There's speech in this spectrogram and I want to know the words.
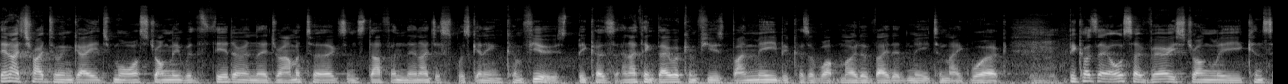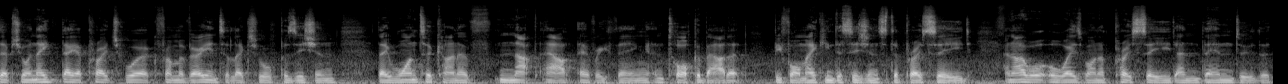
Then I tried to engage more strongly with theatre and their dramaturgs and stuff, and then I just was getting confused because, and I think they were confused by me because of what motivated me to make work, mm. because they're also very strongly conceptual and they, they approach work from a very intellectual position. They want to kind of nut out everything and talk about it before making decisions to proceed. And I will always want to proceed and then do the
